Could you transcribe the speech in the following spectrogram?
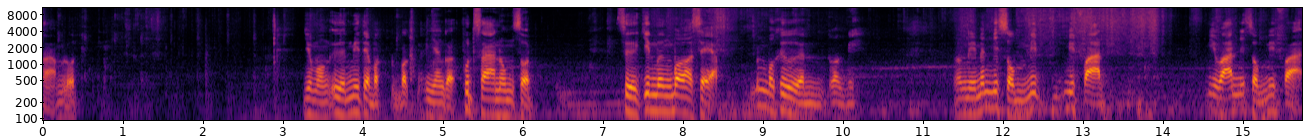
สามรสอยู่หมองอื่นมีแต่บักบักอหยังก็พุทรานมสด สื่อกินเมืองบ่อแสบมันบ่คือกันวังนี้ วังนี้มันมีสมมีมีฝาด มีหวานมีสมมีฝาด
